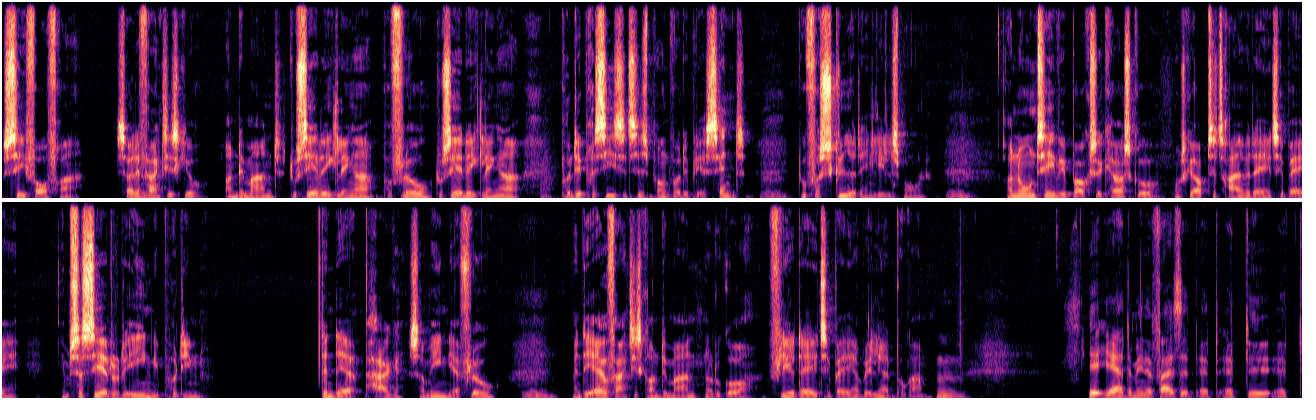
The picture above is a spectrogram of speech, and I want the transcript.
se forfra. Så er det mm. faktisk jo on demand. Du ser det ikke længere på flow, du ser det ikke længere på det præcise tidspunkt, hvor det bliver sendt. Mm. Du forskyder det en lille smule. Mm. Og nogle tv-bokse kan også gå måske op til 30 dage tilbage. Jamen så ser du det egentlig på din den der pakke, som egentlig er flow. Mm. Men det er jo faktisk on demand, når du går flere dage tilbage og vælger et program. Mm. Ja, ja, det mener jeg faktisk, at, at, at, at,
